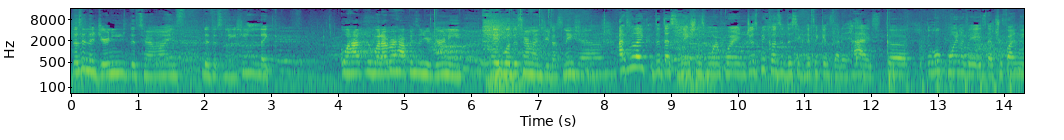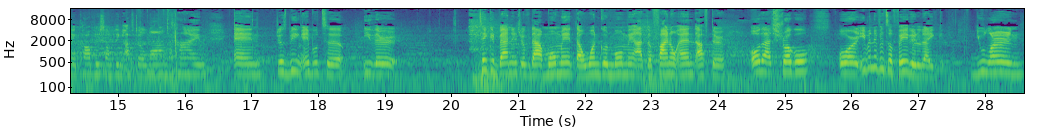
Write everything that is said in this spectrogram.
doesn't the journey determine the destination? Like, what happen, whatever happens in your journey is what determines your destination. I feel like the destination is more important just because of the significance that it has. The the whole point of it is that you finally accomplish something after a long time and just being able to either take advantage of that moment, that one good moment at the final end after all that struggle or even if it's a failure like you learn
